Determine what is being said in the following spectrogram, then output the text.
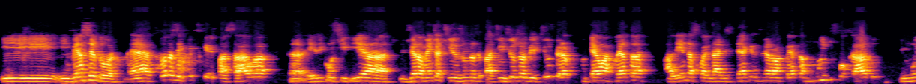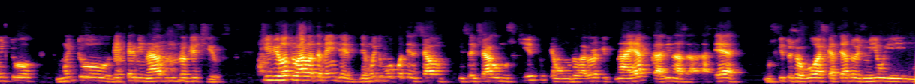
e, e vencedor, né? Todas as equipes que ele passava é, ele conseguia geralmente atingir, atingir os objetivos, porque era um atleta, além das qualidades técnicas, era um atleta muito focado e muito, muito determinado nos objetivos. Tive outro ala também de, de, muito bom potencial em Santiago Mosquito, que é um jogador que na época ali nas, até Mosquito jogou acho que até 2000 e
